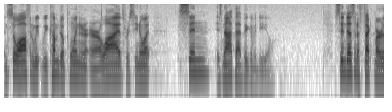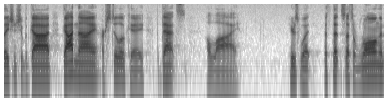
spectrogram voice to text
And so often we, we come to a point in our, in our lives where we say, you know what? Sin is not that big of a deal. Sin doesn't affect my relationship with God. God and I are still okay, but that's a lie. Here's what that's, that's, that's a wrong,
